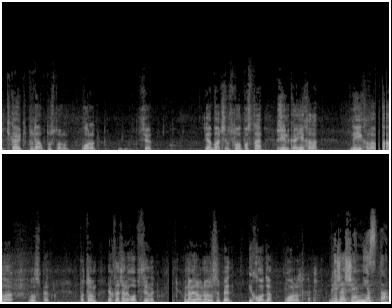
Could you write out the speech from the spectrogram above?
Утікають туди, в ту сторону, в город. Все. Я бачив з того поста, жінка їхала, не їхала, а впала велосипед. Потім, як почали обстріли, вона вірала на велосипед і хода в город. Ближайшее место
